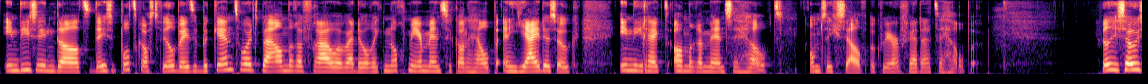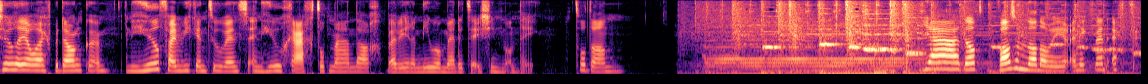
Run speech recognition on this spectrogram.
in die zin dat deze podcast veel beter bekend wordt bij andere vrouwen, waardoor ik nog meer mensen kan helpen. En jij dus ook indirect andere mensen helpt om zichzelf ook weer verder te helpen. Ik wil je sowieso heel erg bedanken. Een heel fijn weekend toewensen en heel graag tot maandag bij weer een nieuwe Meditation Monday. Tot dan. Ja, dat was hem dan alweer. En ik ben echt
